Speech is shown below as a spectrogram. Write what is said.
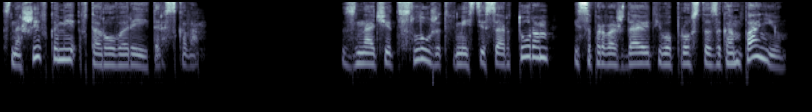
с нашивками второго рейтерского. Значит, служат вместе с Артуром и сопровождают его просто за компанию.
